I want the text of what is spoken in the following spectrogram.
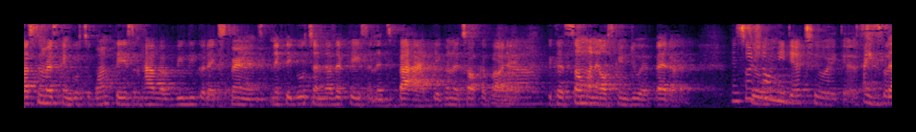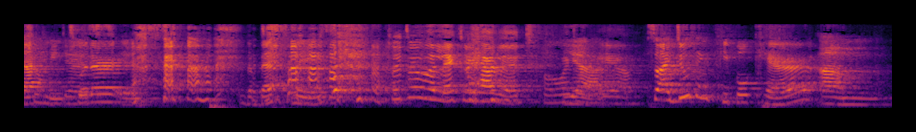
customers can go to one place and have a really good experience, and if they go to another place and it's bad, they're going to talk about Yeah. it because someone else can do it better. And social So- media too, I guess. Exactly. is- Twitter is the best place. Twitter will let you have it. For yeah. yeah. So I do think people care. Um,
